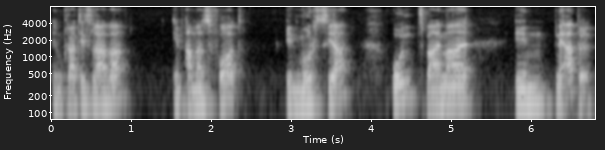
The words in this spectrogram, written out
in Bratislava, in Amersfoort, in Murcia und zweimal in Neapel.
